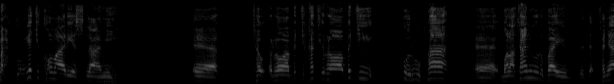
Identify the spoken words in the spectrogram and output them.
مەحکومیەتی کۆماری ئیسلامی ڕوابتی قەتی ڕوابتی ئوروپا وڵاتانی وروپایی تەنیا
